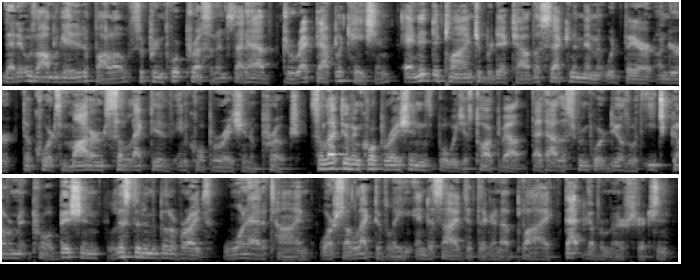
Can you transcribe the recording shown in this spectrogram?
that it was obligated to follow Supreme Court precedents that have direct application, and it declined to predict how the Second Amendment would fare under the court's modern selective incorporation approach. Selective incorporation is what we just talked about. That's how the Supreme Court deals with each government prohibition listed in the Bill of Rights one at a time or selectively and decides if they're going to apply that government restriction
